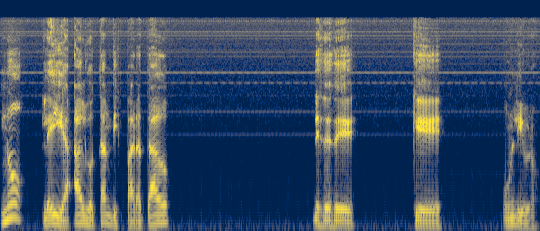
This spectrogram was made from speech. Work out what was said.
No leía algo tan disparatado desde que un libro.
